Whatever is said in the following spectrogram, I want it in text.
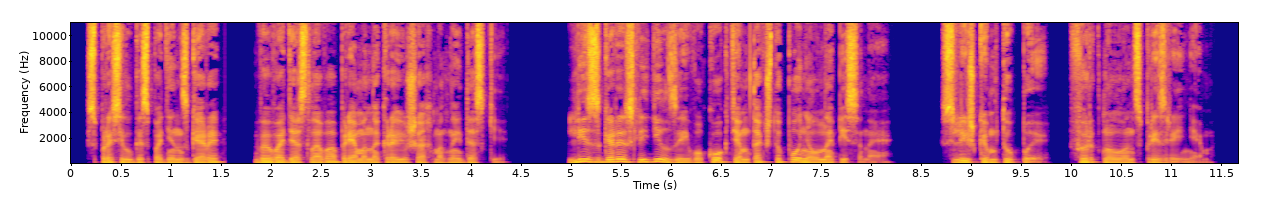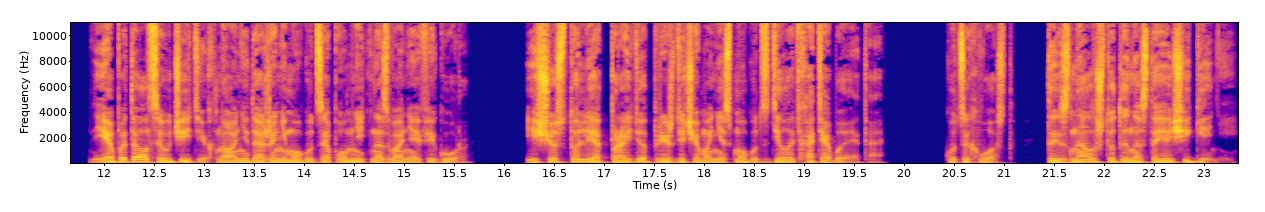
– спросил господин с горы, выводя слова прямо на краю шахматной доски. Лис с горы следил за его когтем, так что понял написанное. «Слишком тупы», фыркнул он с презрением. «Я пытался учить их, но они даже не могут запомнить названия фигур. Еще сто лет пройдет, прежде чем они смогут сделать хотя бы это». Куцехвост, ты знал, что ты настоящий гений?»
